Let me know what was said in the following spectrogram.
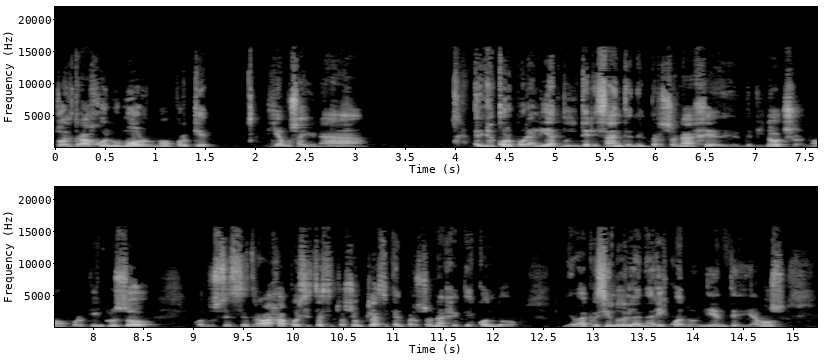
todo el trabajo del humor, ¿no? Porque, digamos, hay una, hay una corporalidad muy interesante en el personaje de, Pinocho, ¿no? Porque incluso cuando se, se, trabaja, pues, esta situación clásica del personaje, que es cuando le va creciendo de la nariz cuando miente, digamos,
